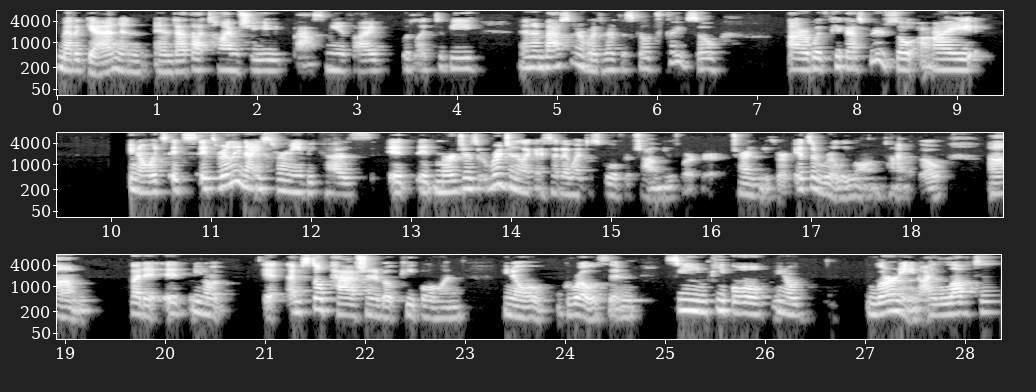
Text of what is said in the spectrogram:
met again, and and at that time she asked me if I would like to be an ambassador with her at the Skilled Trade. So, uh, with KickAss Careers. So I, you know, it's it's it's really nice for me because it it merges. Originally, like I said, I went to school for child youth worker, child youth work. It's a really long time ago, um, but it it you know it, I'm still passionate about people and you know growth and seeing people, you know, learning. I love to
